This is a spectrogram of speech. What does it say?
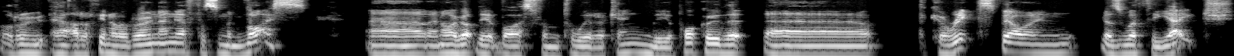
Arowhenua Runanga for some advice. Uh, and I got the advice from Te Wera King, the Upoko, that uh, the correct spelling is with the H,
